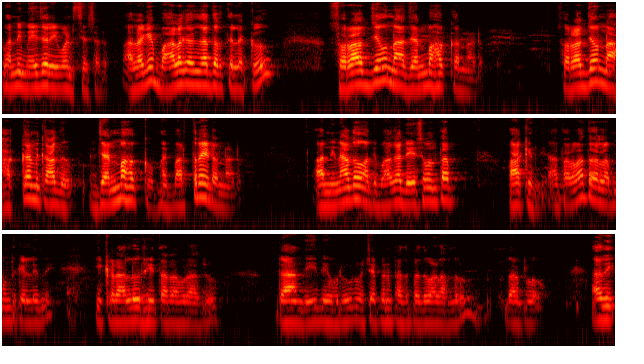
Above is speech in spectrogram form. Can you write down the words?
ఇవన్నీ మేజర్ ఈవెంట్స్ చేశాడు అలాగే బాలగంగాధర్ తిలక్ స్వరాజ్యం నా జన్మ హక్కు అన్నాడు. స్వరాజ్యం నా హక్కు అని కాదు జన్మ హక్కు మై బర్త్ రైట్ అన్నాడు. ఆ నినాదం అది బాగా దేశమంతా పాకింది. ఆ తర్వాత అలా ముందుకెళ్ళింది. ఇక్కడ అల్లూరి సీతారామరాజు గాంధీ నెహ్రూ నువ్వు చెప్పిన పెద్ద పెద్ద వాళ్ళందరూ దాంట్లో. అది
